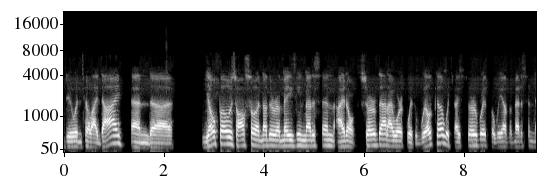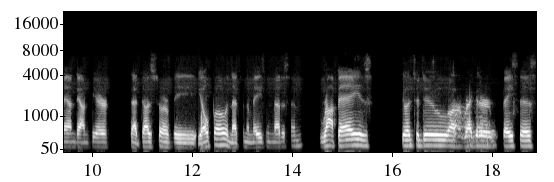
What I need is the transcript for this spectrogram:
do until I die. And uh, Yopo is also another amazing medicine. I don't serve that. I work with Wilka, which I serve with, but we have a medicine man down here that does serve the Yopo, and that's an amazing medicine. Rapé is good to do on a regular basis.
